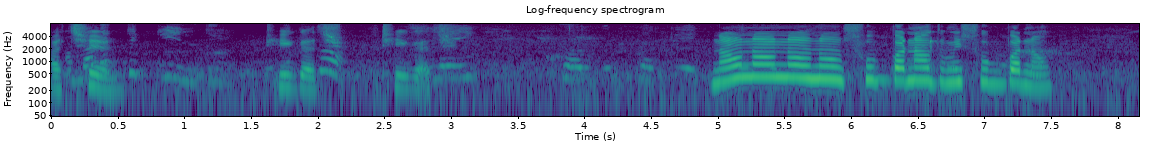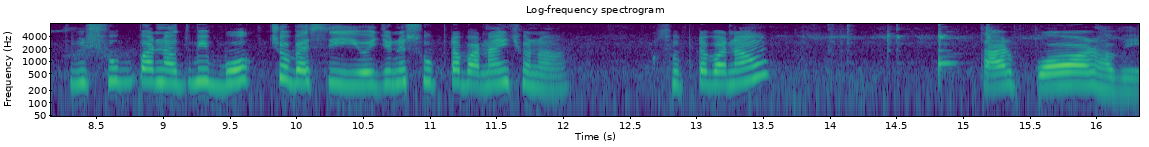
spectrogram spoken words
আছে। ঠিক আছে ঠিক আছে। নাও নাও নাও নাও, স্যুপ বানাও, তুমি স্যুপ বানাও। তুমি স্যুপ বানাও, তুমি বকছো বেশি, ওই জন্য স্যুপটা বানাইছো না। স্যুপটা বানাও, তারপর হবে।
